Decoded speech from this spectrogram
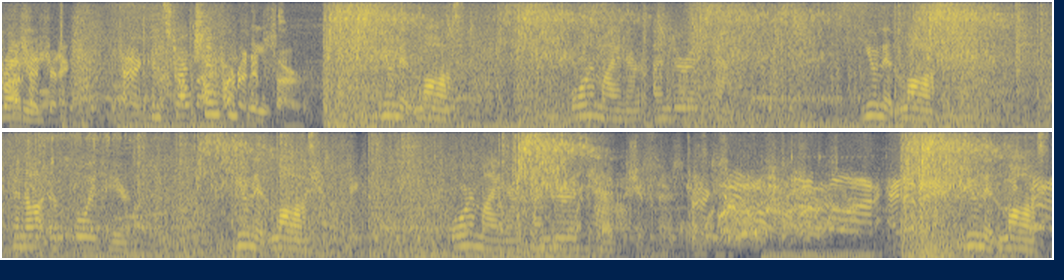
Ready. Construction complete. Unit lost. Ore miner under attack. Unit lost. Cannot deploy here. Unit lost. Ore miner under attack. Unit lost.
